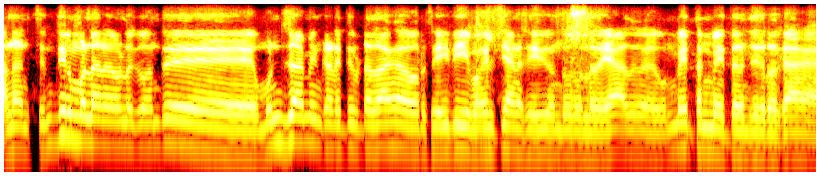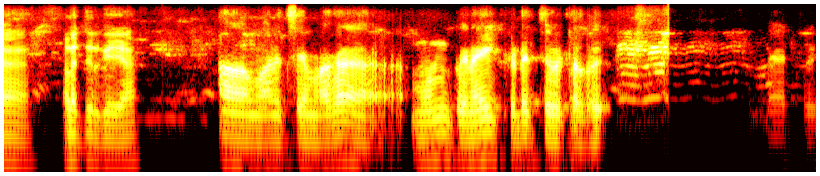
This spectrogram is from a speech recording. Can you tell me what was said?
அண்ணன் செந்தில் மல்லர் அவர்களுக்கு வந்து முன்ஜாமீன் கிடைத்து விட்டதாக ஒரு செய்தி மகிழ்ச்சியான செய்தி வந்து உள்ளது ஐயா. அது உண்மைத்தன்மை தெரிஞ்சுக்கிறதுக்காக அழைச்சிருக்கேன் ஐயா. ஆமா நிச்சயமாக முன்பிணை கிடைத்து விட்டது நேற்று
